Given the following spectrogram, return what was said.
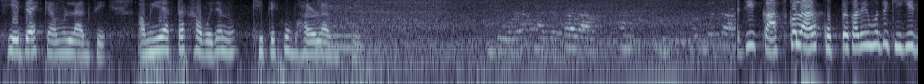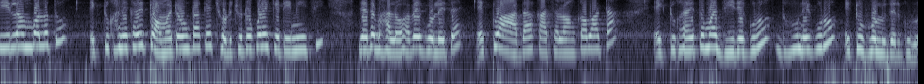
খেয়ে দেখ কেমন লাগছে। আমিও একটা খাব যেন খেতে খুব ভালো লাগছে। আজকে কাঁচকলার কোপ্তাকারির মধ্যে কী কী দিলাম বলো তো? একটুখানি খালি টমেটোটাকে ছোট ছোট করে কেটে নিয়েছি, যাতে ভালোভাবে গলে যায়। একটু আদা, কাঁচা লঙ্কা বাটা, একটুখানি তোমার জিরে গুঁড়ো, ধনে গুঁড়ো, একটু হলুদের গুঁড়ো,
